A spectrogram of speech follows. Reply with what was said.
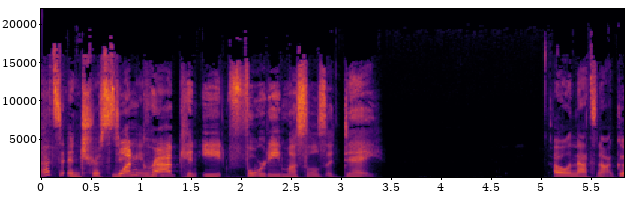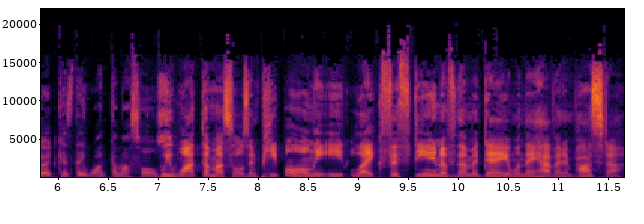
That's interesting. One crab can eat 40 mussels a day. Oh, and that's not good because they want the mussels. We want the mussels, and people only eat like 15 of them a day when they have it in pasta.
